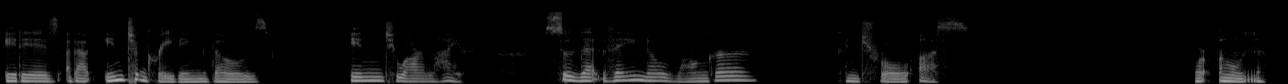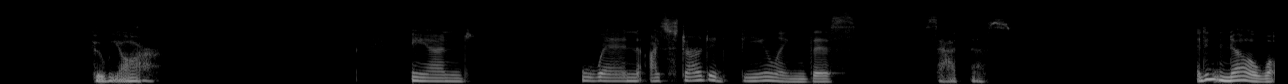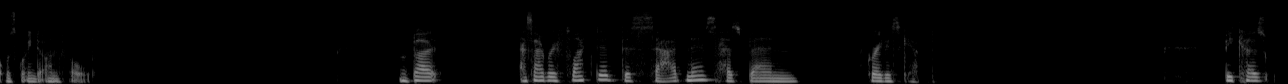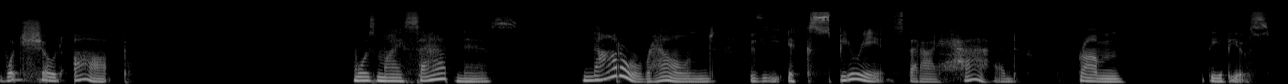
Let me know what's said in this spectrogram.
It is about integrating those into our life so that they no longer control us or own who we are. And when I started feeling this sadness, I didn't know what was going to unfold. But as I reflected, this sadness has been the greatest gift. Because what showed up was my sadness, not around the experience that I had from the abuse,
